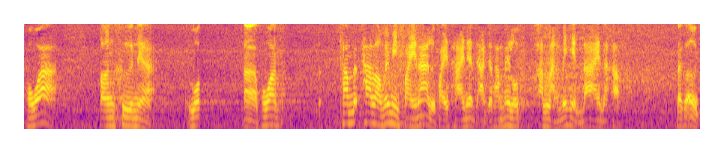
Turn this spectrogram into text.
เพราะว่าตอนกลางคืนเนี่ยรถเอ่อเพราะว่าถ้าถ้าเราไม่มีไฟหน้าหรือไฟท้ายเนี่ยอาจจะทำให้รถคันหลังไม่เห็นได้นะครับ แล้วก็เอิด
